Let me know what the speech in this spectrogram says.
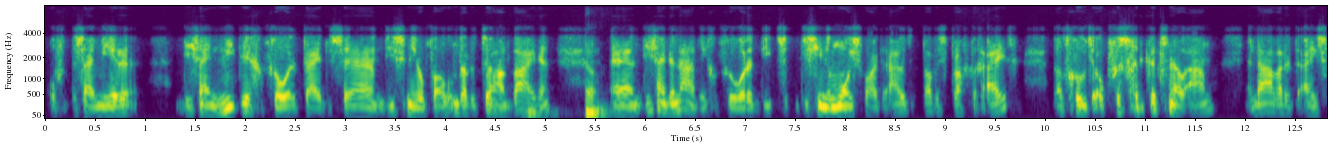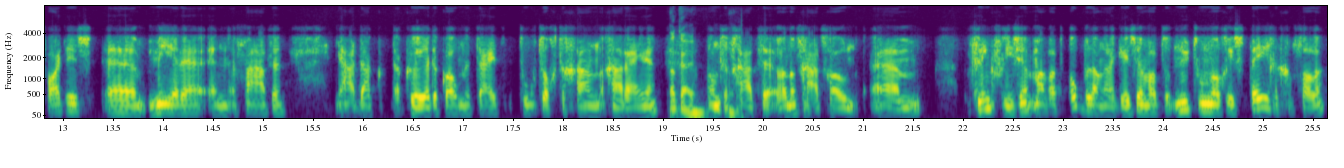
of er zijn meren die zijn niet dichtgevroren tijdens uh, die sneeuwval, omdat het te hard waaide. Ja. Uh, die zijn daarna dichtgevroren. Die, die zien er mooi zwart uit. Dat is prachtig ijs. Dat groeit ook verschrikkelijk snel aan. En daar waar het ijs zwart is, uh, meren en vaten, ja, daar, daar kun je de komende tijd toetochten gaan, gaan rijden. Okay. Want, het gaat, want het gaat gewoon um, flink vriezen. Maar wat ook belangrijk is en wat tot nu toe nog is tegengevallen...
